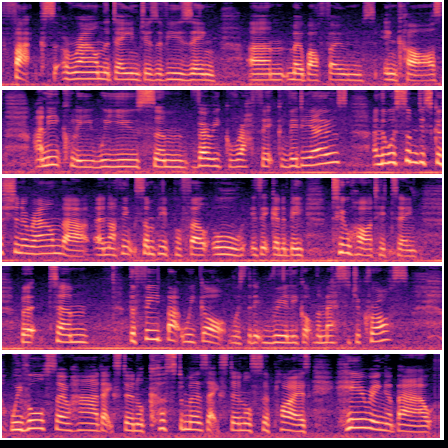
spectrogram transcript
facts around the dangers of using um, mobile phones in cars. And equally, we used some very graphic videos. And there was some discussion around that. And I think some people felt, oh, is it going to be too hard hitting? But um, the feedback we got was that it really got the message across. We've also had external customers, external suppliers hearing about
